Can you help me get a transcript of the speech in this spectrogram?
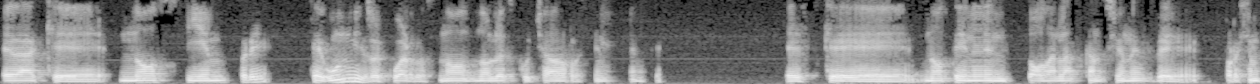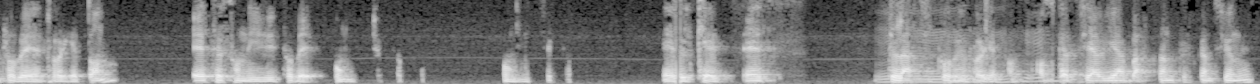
era que no siempre, según mis recuerdos, no, no lo he escuchado recientemente, es que no tienen todas las canciones de, por ejemplo, de reggaetón, ese sonidito de pum, pum, el que es clásico de reggaetón. O sea, sí había bastantes canciones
